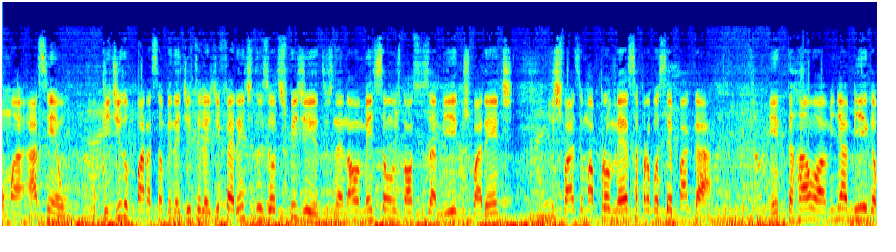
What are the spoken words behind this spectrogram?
uma, assim, o, o, pedido para São Benedito ele é diferente dos outros pedidos, né? Normalmente são os nossos amigos, parentes, eles fazem uma promessa para você pagar. Então a minha amiga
